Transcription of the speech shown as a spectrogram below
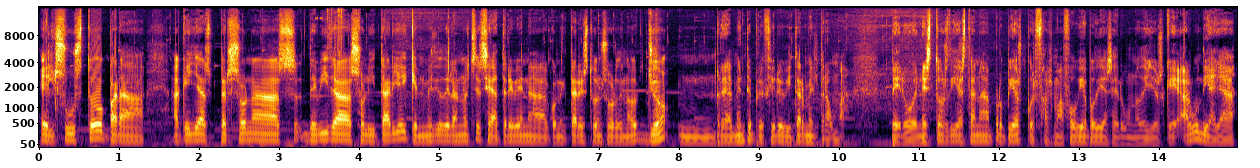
el susto, para aquellas personas de vida solitaria y que en medio de la noche se atreven a conectar esto en su ordenador. Yo mm, realmente prefiero evitarme el trauma pero en estos días tan apropiados, pues Fasmafobia podía ser uno de ellos, que algún día ya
